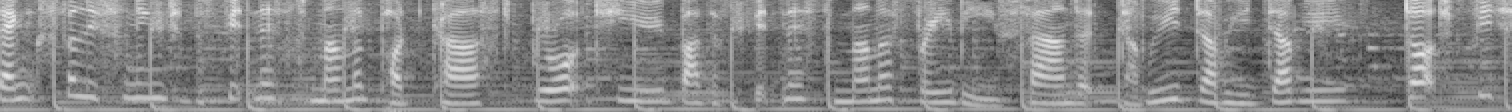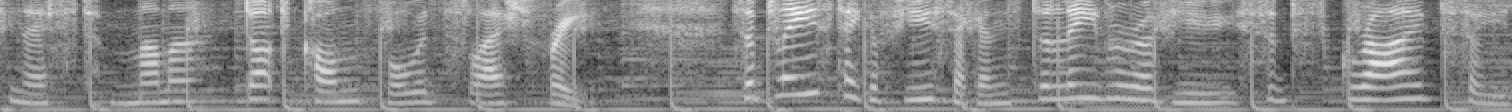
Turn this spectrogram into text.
Thanks for listening to the FitNest Mama podcast brought to you by the FitNest Mama freebies found at www.fitnestmama.com forward slash free. So please take a few seconds to leave a review, subscribe so you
